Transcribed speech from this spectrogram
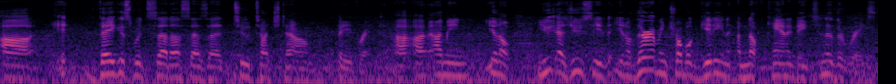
uh, it, Vegas would set us as a two touchdown favorite. Uh, I, I mean, you know, you, as you see, you know they're having trouble getting enough candidates into the race.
